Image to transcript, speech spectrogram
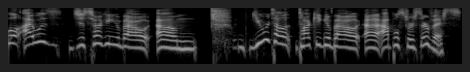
Well, I was just talking about um you were tell- talking about uh, Apple Store service.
